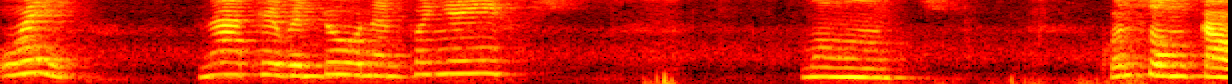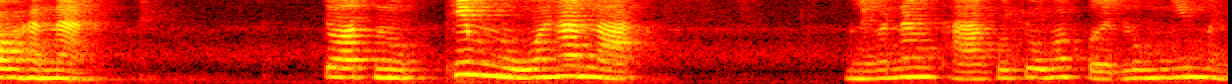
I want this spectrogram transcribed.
โอ้ย หน้าเทเวนโดนั่นเพื่อไงมอง ขนทรงเก่าหันน่ะ จอดหนูทิมหนูไว้หันละมันนี้ก็นั่งถากูโจมาเปิดลงยิ้มมัน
